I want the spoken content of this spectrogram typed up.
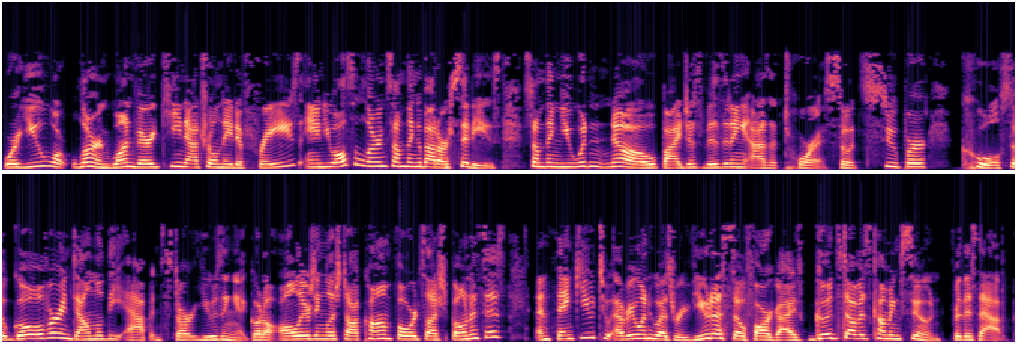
where you w- learn one very key natural native phrase and you also learn something about our cities, something you wouldn't know by just visiting as a tourist. So it's super Cool. So go over and download the app and start using it. Go to allearsenglish.com forward slash bonuses. And thank you to everyone who has reviewed us so far, guys. Good stuff is coming soon for this app.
